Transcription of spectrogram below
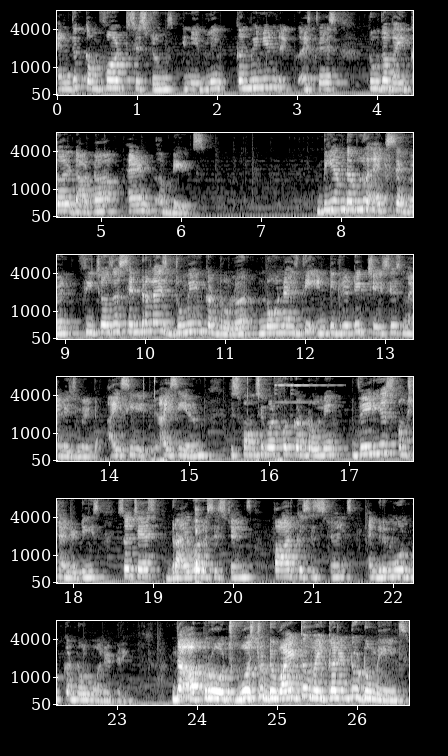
and the comfort systems, enabling convenient access to the vehicle data and updates. BMW X7 features a centralized domain controller known as the Integrated Chassis Management IC, ICM, responsible for controlling various functionalities such as driver assistance, park assistance, and remote control monitoring. The approach was to divide the vehicle into domains,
